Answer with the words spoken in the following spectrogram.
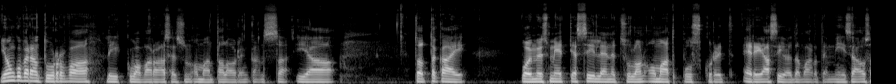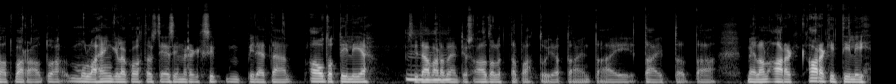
jonkun verran turvaa liikkuvavaraa sen sun oman talouden kanssa ja totta kai voi myös miettiä silleen, että sulla on omat puskurit eri asioita varten, mihin sä osaat varautua. Mulla henkilökohtaisesti esimerkiksi pidetään autotiliä sitä mm-hmm. varten, että jos autolle tapahtuu jotain, tai, tai tota, meillä on ar- arkitili,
